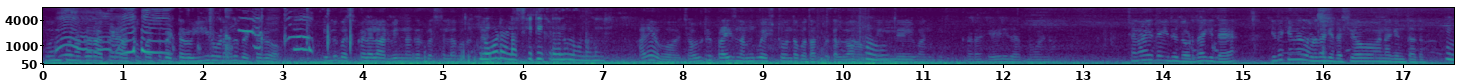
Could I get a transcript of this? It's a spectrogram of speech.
ಕುವೆಂಪು ನಗರ ಆ ಕಡೆ ಆಸುಪಾಸು ಬೆಟ್ಟರು ಈ ರೋಡಲ್ಲೂ ಬೆಟ್ಟರು ಇಲ್ಲೂ ಬಸ್ಗಳೆಲ್ಲ ಅರವಿಂದ್ ನಗರ್ ಬಸ್ ಎಲ್ಲ ಬರುತ್ತೆ. ನೋಡೋಣ ಸಿಟಿ ಕಡೆನೂ ನೋಡೋಣ ಅದೇ ಚೌಲ್ಟ್ರಿ ಪ್ರೈಸ್ ನಮಗೂ ಎಷ್ಟು ಅಂತ ಗೊತ್ತಾಗ್ಬೇಕಲ್ವಾ? ಹೌದು. ಇಲ್ಲಿ ಒಂದು ಕಡೆ ಹೇಳಿದ್ದಾರೆ ನೋಡೋಣ. ಚೆನ್ನಾಗಿದೆ ಇದು ದೊಡ್ಡದಾಗಿದೆ. ಇದಕ್ಕಿಂತ ದೊಡ್ಡದಾಗಿದೆ ಶಿವಭವನಗಿಂತ ಅದು ಹ್ಞೂ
